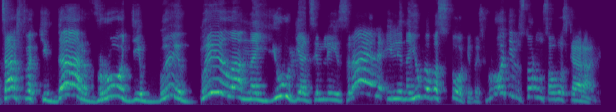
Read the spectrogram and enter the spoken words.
царство Кидар вроде бы было на юге от земли Израиля или на юго-востоке, то есть вроде в сторону Саудовской Аравии,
